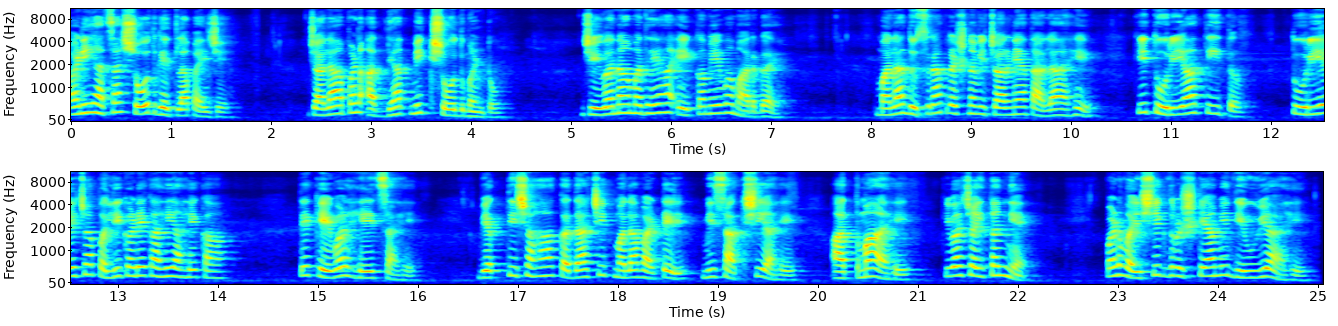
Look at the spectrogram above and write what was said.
आणि ह्याचा शोध घेतला पाहिजे ज्याला आपण आध्यात्मिक शोध म्हणतो. जीवनामध्ये हा एकमेव मार्ग आहे. मला दुसरा प्रश्न विचारण्यात आला आहे की तुर्यातीत तुर्येच्या पलीकडे काही आहे का? ते केवळ हेच आहे. व्यक्तिशः कदाचित मला वाटेल मी साक्षी आहे आत्मा आहे किंवा चैतन्य आहे. पण वैश्विकदृष्ट्या मी दिव्य आहे.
